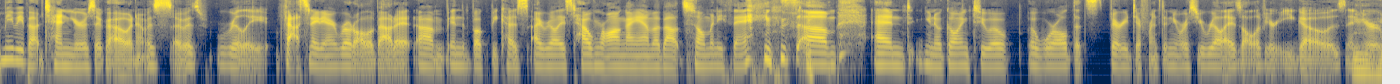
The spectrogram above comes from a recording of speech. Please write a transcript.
maybe about ten years ago, and it was it was really fascinating. I wrote all about it um, in the book because I realized how wrong I am about so many things. um, and you know, going to a, a world that's very different than yours, you realize all of your egos and your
